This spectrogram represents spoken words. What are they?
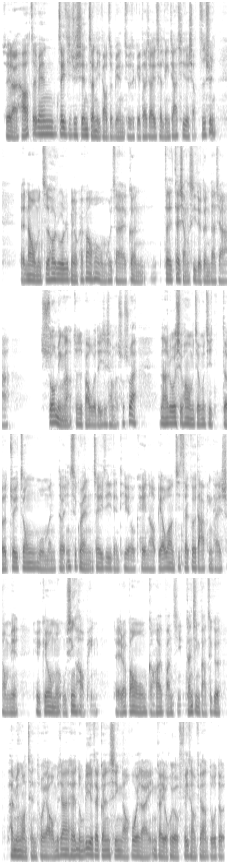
所以来好，这边这一集就先整理到这边，就是给大家一些零加七的小资讯。对，那我们之后如果日本有开放后，我们会再更再再详细的跟大家说明了，就是把我的一些想法说出来。那如果喜欢我们节目，记得追踪我们的 Instagram jz 点 talk，然后不要忘记在各大平台上面可以给我们五星好评，对，然后帮我们赶快赶紧赶紧把这个排名往前推啊！我们现在很努力的在更新，然后未来应该也会有非常非常多的。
